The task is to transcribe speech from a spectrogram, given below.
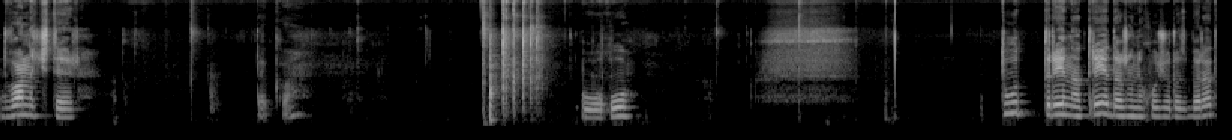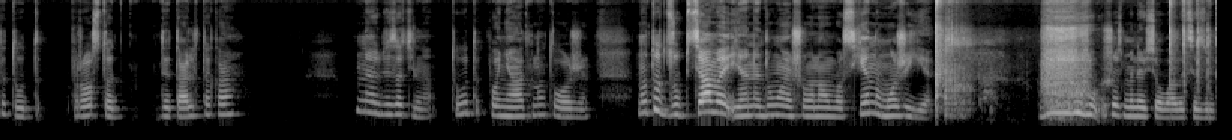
2 на 4. Така. Ого. Тут 3 на 3, я навіть не хочу розбирати. Тут просто деталь така. Не обов'язково. Тут, понятно, теж. Ну тут зубцями, я не думаю, що вона у вас є, ну може є. Щось мене все валиться з рук.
